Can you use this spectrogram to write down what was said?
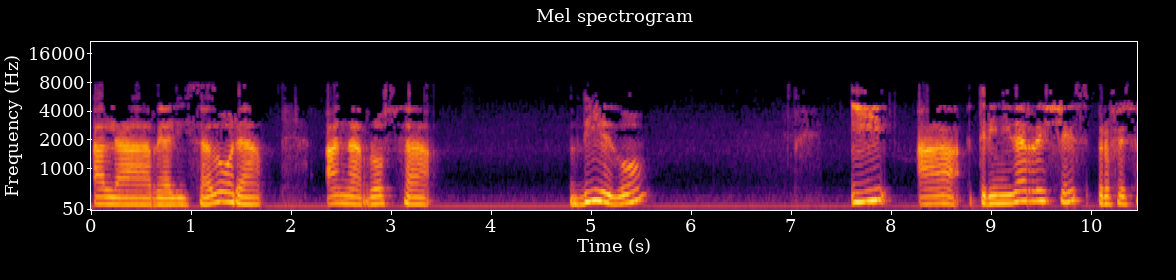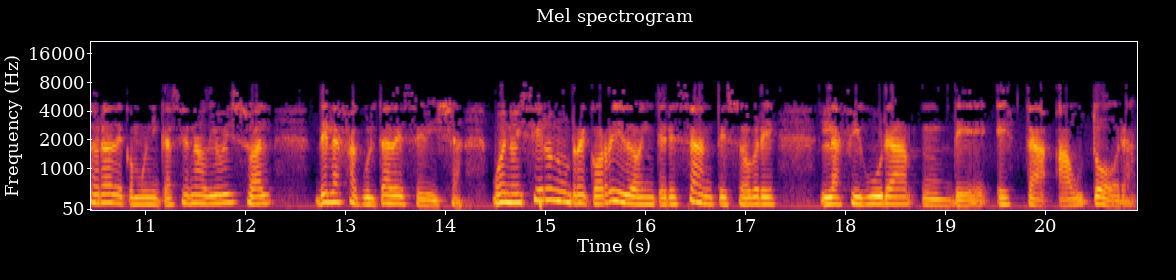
a la realizadora Ana Rosa Diego y a Trinidad Reyes, profesora de comunicación audiovisual de la Facultad de Sevilla. Bueno, hicieron un recorrido interesante sobre la figura mm, de esta autora.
